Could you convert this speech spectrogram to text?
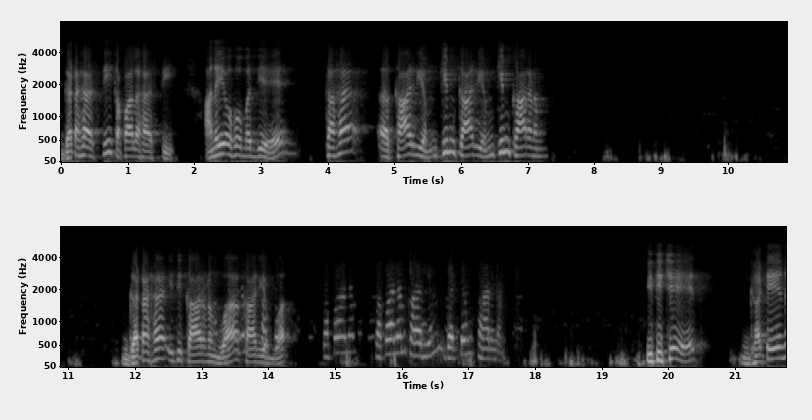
घटः अस्ति कपालः अस्ति। अनयोः मध्ये कः कार्यं किं कार्यं किं कारणं? घटः इति कारणं वा कार्यं वा? कपालं कपालं कार्यं घटं कारणम्। इति चेत् घटेन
